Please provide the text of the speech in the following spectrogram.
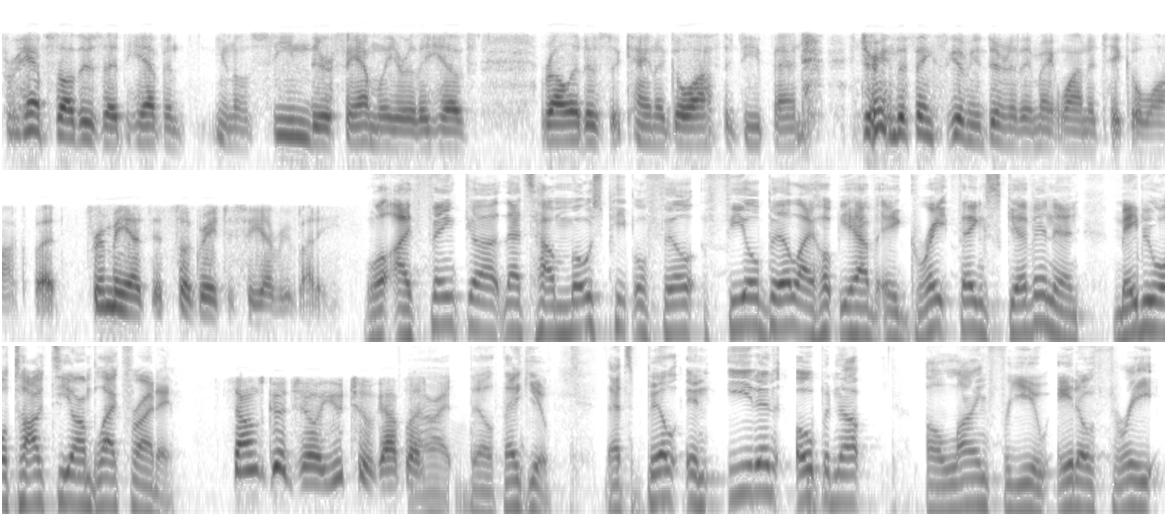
perhaps others that haven't, you know, seen their family or they have relatives that kind of go off the deep end during the Thanksgiving dinner, they might want to take a walk. But for me, it's, it's so great to see everybody. Well, I think uh, that's how most people feel, feel, Bill. I hope you have a great Thanksgiving, and maybe we'll talk to you on Black Friday. Sounds good, Joe. You too. God bless. All right, Bill. Thank you. That's Bill in Eden. Open up a line for you 803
